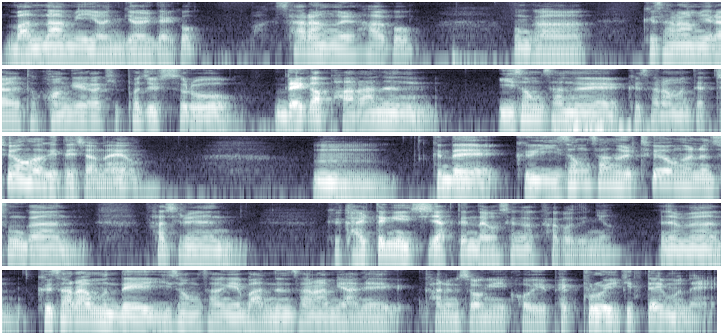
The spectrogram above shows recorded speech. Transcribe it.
만남이 연결되고 사랑을 하고 뭔가 그 사람이랑 더 관계가 깊어질수록 내가 바라는 이성상을 그 사람한테 투영하게 되잖아요. 음, 근데 그 이성상을 투영하는 순간 사실은 그 갈등이 시작된다고 생각하거든요. 왜냐면 그 사람은 내 이성상에 맞는 사람이 아닐 가능성이 거의 100%이기 때문에.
